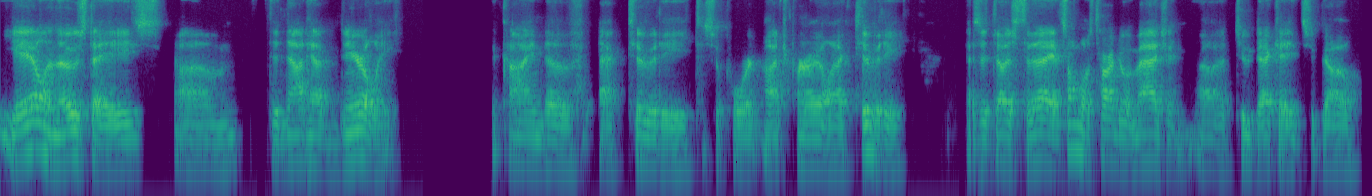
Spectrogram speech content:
Yale in those days um, did not have nearly the kind of activity to support entrepreneurial activity as it does today. It's almost hard to imagine uh, two decades ago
